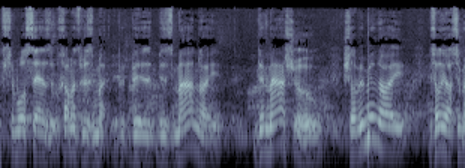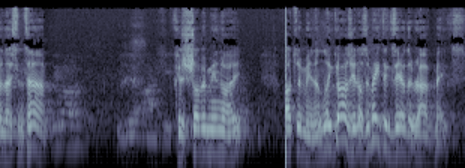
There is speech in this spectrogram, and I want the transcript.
Shmuel says, Chametz b'zmanoi, b'mashu, Shalom b'minoi, it's only also b'nos and tam. Because Shalom b'minoi, Otter minon, like Gazi, doesn't make the exer that Rav makes.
